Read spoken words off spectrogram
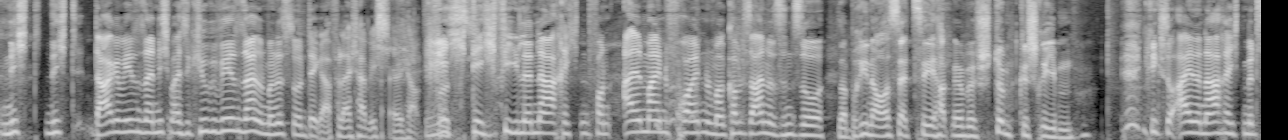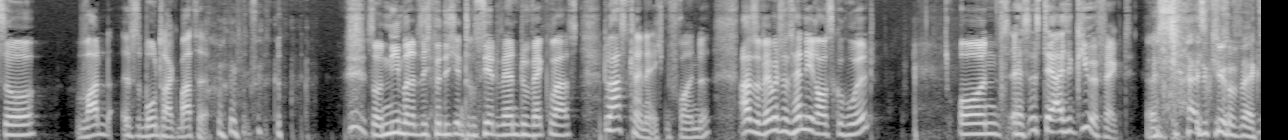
nicht, nicht da gewesen sein, nicht im ICQ gewesen sein und man ist so, Digga, vielleicht habe ich, Ich hab richtig viele Nachrichten von all meinen Freunden und man kommt so an und es sind so, Sabrina aus der C hat mir bestimmt geschrieben. kriegst so eine Nachricht mit so, wann ist Montag Mathe? so, niemand hat sich für dich interessiert, während du weg warst. Du hast keine echten Freunde. Also, wir haben jetzt das Handy rausgeholt und es ist der ICQ-Effekt. Das ist der ICQ-Effekt.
